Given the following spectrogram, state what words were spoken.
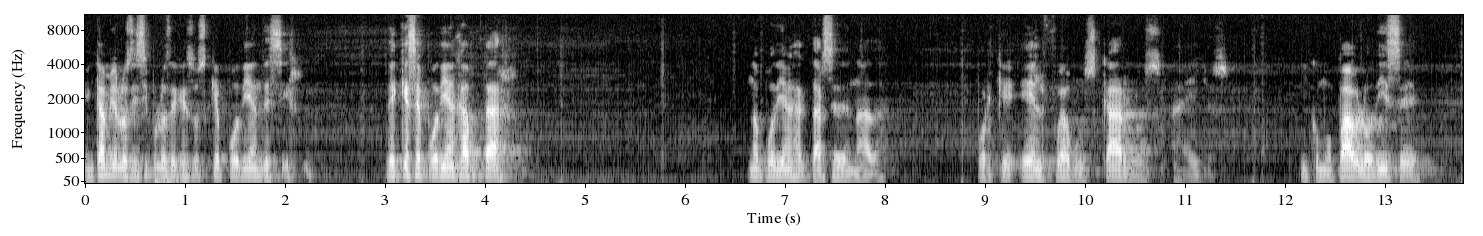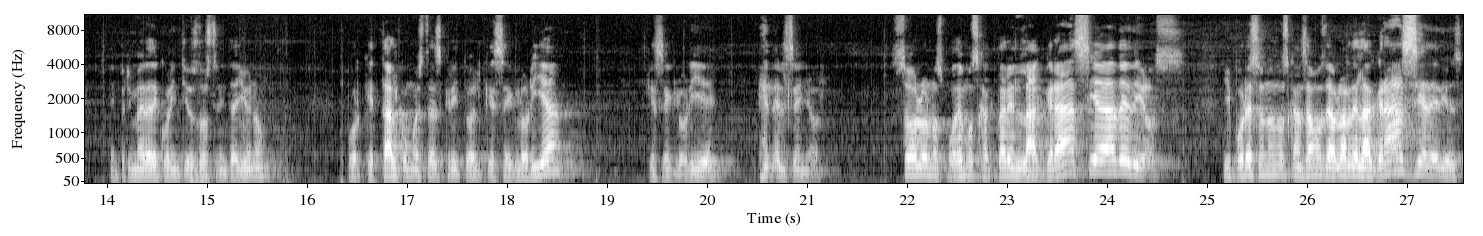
En cambio, los discípulos de Jesús, ¿qué podían decir? ¿De qué se podían jactar? No podían jactarse de nada porque Él fue a buscarlos a ellos. Y como Pablo dice en 1 Corintios 2:31, porque tal como está escrito, el que se gloría, que se gloríe en el Señor. Solo nos podemos jactar en la gracia de Dios. Y por eso no nos cansamos de hablar de la gracia de Dios,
